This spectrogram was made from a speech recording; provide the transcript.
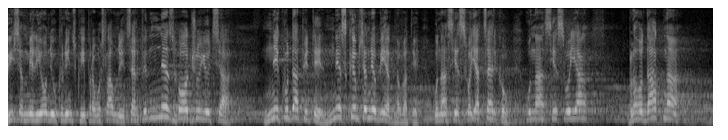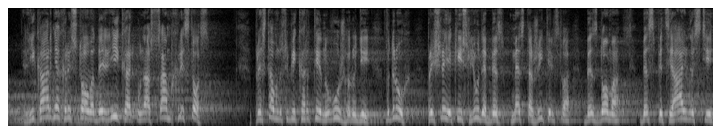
8 мільйонів Української православної церкви не згоджуються нікуди піти, ні з кимся не об'єднувати. У нас є своя церква, у нас є своя благодатна лікарня Христова, де лікар у нас сам Христос. Представ на собі картину в Ужгороді, вдруг прийшли якісь люди без места жительства, без дома, без спеціальності,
